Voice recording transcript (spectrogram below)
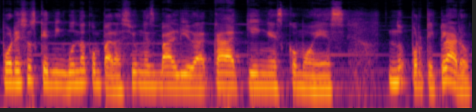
por eso es que ninguna comparación es válida, cada quien es como es. No, porque claro,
